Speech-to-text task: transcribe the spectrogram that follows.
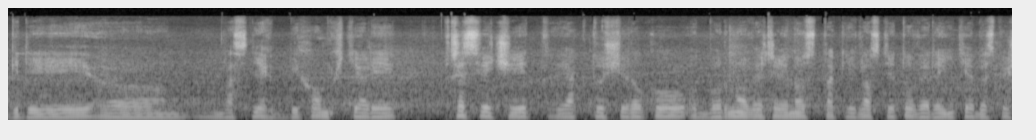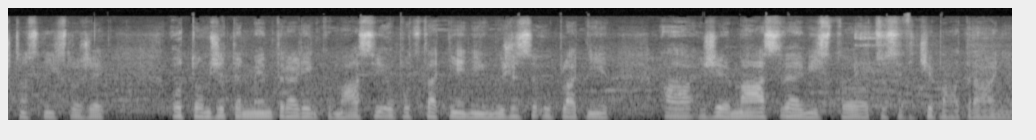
kdy eh, vlastně bychom chtěli přesvědčit jak tu širokou odbornou veřejnost, tak i vlastně to vedení těch bezpečnostních složek o tom, že ten mentoring má své opodstatnění, může se uplatnit a že má své místo, co se týče pátrání.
